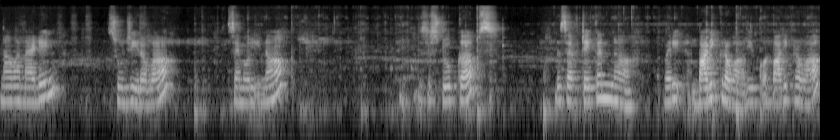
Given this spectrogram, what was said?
Now I'm adding suji rava, semolina. This is two cups. This I've taken uh, very barik rava. You've got barik rava.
